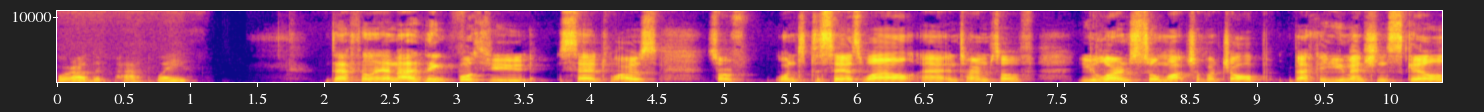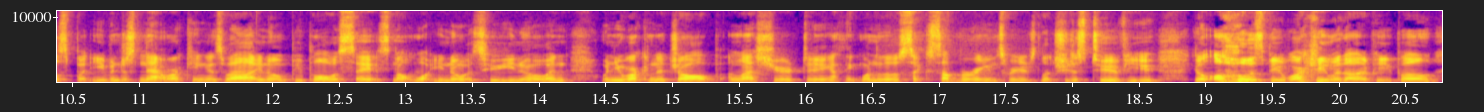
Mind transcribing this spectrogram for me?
or other pathways. Definitely, and I think both of you said what I was sort of wanted to say as well uh, in terms of you learn so much of a job. Becca, you mentioned skills, but even just networking as well. You know, people always say it's not what you know, it's who you know. And when you work in a job, unless you're doing, I think, one of those like submarines where you're literally just two of you, you'll always be working with other people.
